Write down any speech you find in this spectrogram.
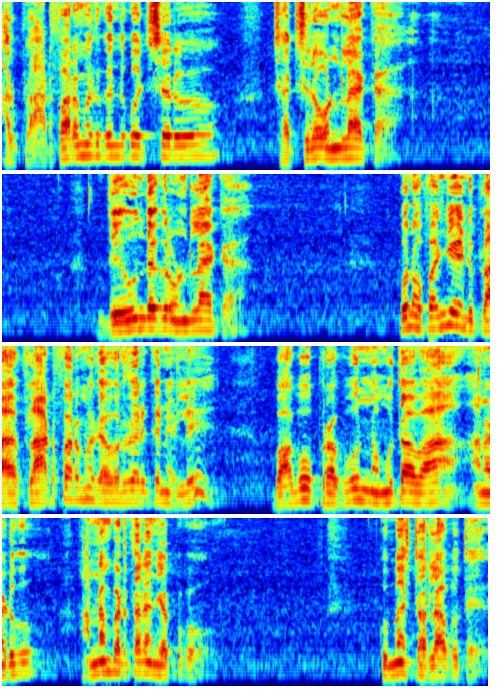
వాళ్ళు ప్లాట్ఫారం మీదకి ఎందుకు వచ్చారు? చర్చిలో ఉండలేక. దేవుని దగ్గర ఉండలేక. పోనీ పని చేయండి ప్లా ప్లాట్ఫారం మీద ఎవరి దగ్గరికి వెళ్ళి బాబు ప్రభువుని నమ్ముతావా? అని అడుగు. అన్నం పెడతానని చెప్పుకో. కుమ్మేస్తారు లేకపోతే.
